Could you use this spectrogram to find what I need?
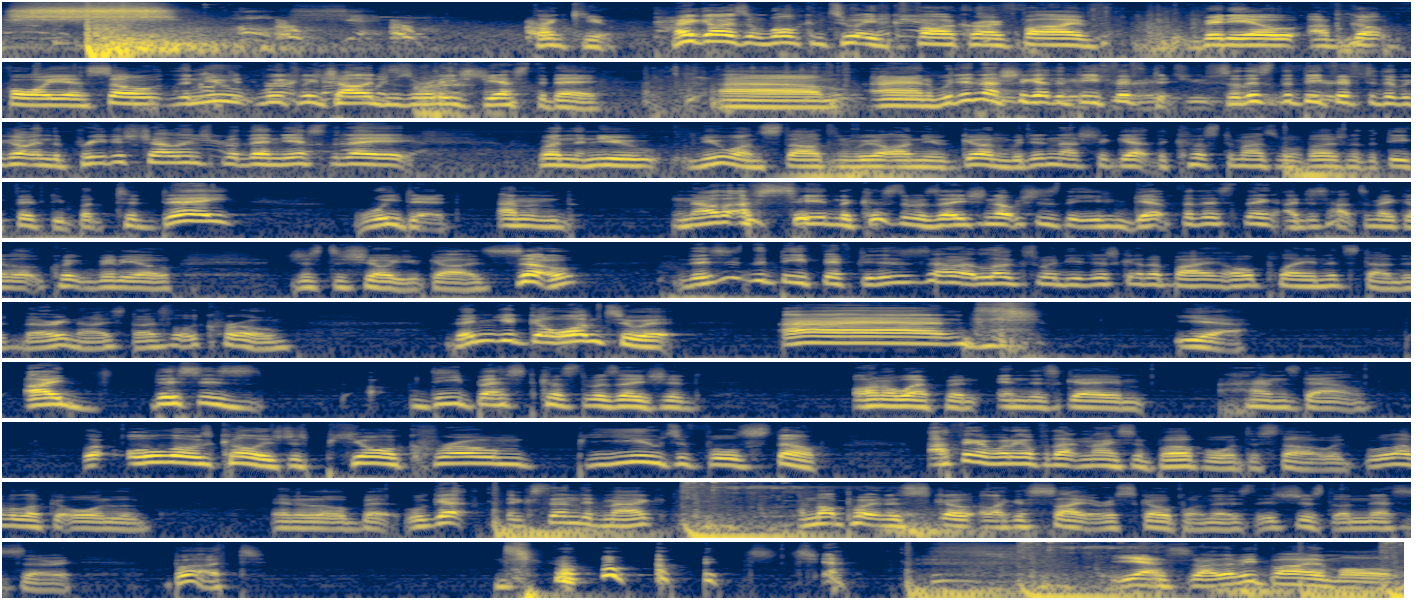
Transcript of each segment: Shh. Thank you. Hey guys, and welcome to a Far Cry 5 video I've got for you. So, the new weekly challenge was released yesterday. Um, and we didn't actually get the D50. So this is the D50 that we got in the previous challenge, but then yesterday, when the new new one started and we got our new gun, we didn't actually get the customizable version of the D50. But today, we did. And now that I've seen the customization options that you can get for this thing, I just had to make a little quick video just to show you guys. So, this is the D50. This is how it looks when you're just going to buy it all plain and standard. Very nice. Nice little chrome. Then you go onto it, and... yeah. I... This is the best customization on a weapon in this game, hands down. Like, all those colors, just pure chrome, beautiful stuff. I think I'm going to go for that nice and purple one to start with. We'll have a look at all of them in a little bit. We'll get extended mag. I'm not putting a scope, like a sight or a scope on this. It's just unnecessary. But... yes, right, let me buy them all.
